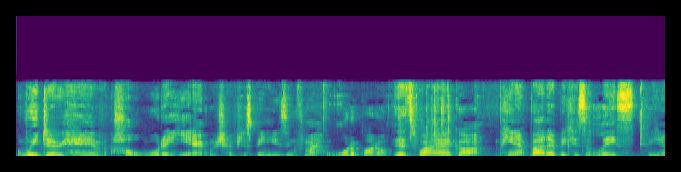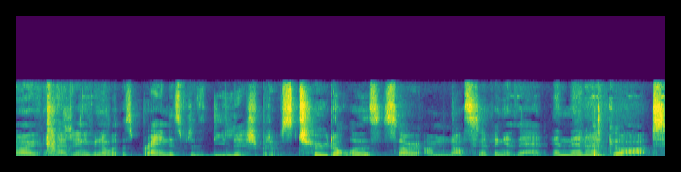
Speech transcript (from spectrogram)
we do have hot water here, which I've just been using for my hot water bottle. That's why I got peanut butter because at least, you know, and I don't even know what this brand is, but it's delish, but it was $2, so I'm not sniffing at that. And then I got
